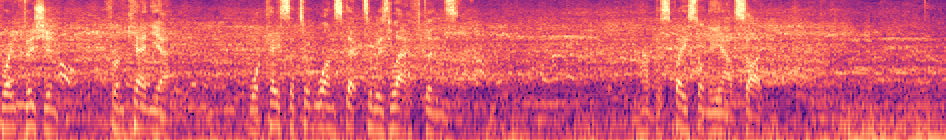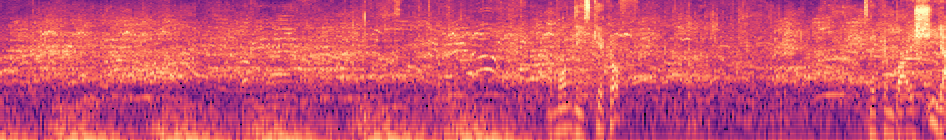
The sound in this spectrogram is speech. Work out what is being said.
great vision from Kenya. Wekesa took one step to his left and had the space on the outside. Omondi's kickoff. Taken by Ishida.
